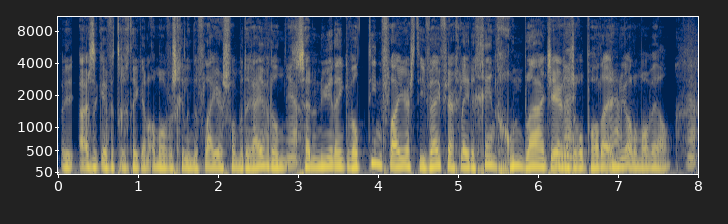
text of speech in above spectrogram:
eh, als ik even terugdenk aan allemaal verschillende flyers van bedrijven, dan zijn er nu in één keer wel tien flyers die vijf jaar geleden geen groen blaadje ergens erop hadden en nu allemaal wel. Ja.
